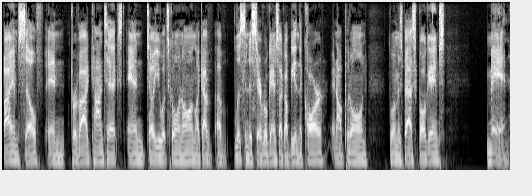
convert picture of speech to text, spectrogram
by himself and provide context and tell you what's going on. Like I've I've listened to several games. Like I'll be in the car and I'll put on the women's basketball games. Man,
